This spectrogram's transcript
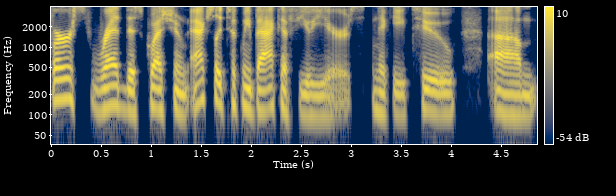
first read this question actually took me back a few years, Nikki, to um,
